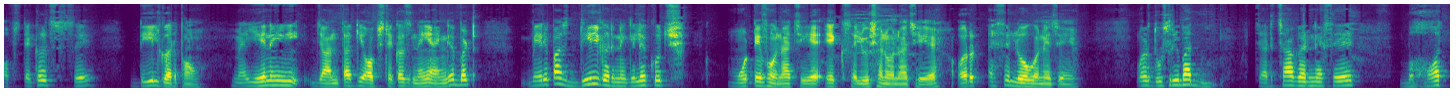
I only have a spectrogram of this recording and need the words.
ऑब्स्टिकल्स से डील कर पाऊँ। मैं ये नहीं जानता कि ऑब्स्टिकल्स नहीं आएँगे बट मेरे पास डील करने के लिए कुछ मोटिव होना चाहिए, एक सोल्यूशन होना चाहिए, और ऐसे लोग होने चाहिए। और दूसरी बात, चर्चा करने से बहुत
